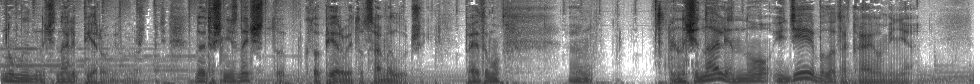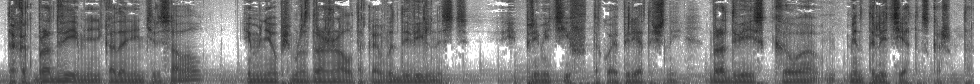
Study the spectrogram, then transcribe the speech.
Ну, мы начинали первыми, может быть. Но это же не значит, что кто первый, тот самый лучший. Поэтому э, начинали, но идея была такая у меня – так как Бродвей меня никогда не интересовал, и мне, в общем, раздражала такая выдавильность и примитив такой опереточный бродвейского менталитета, скажем так.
